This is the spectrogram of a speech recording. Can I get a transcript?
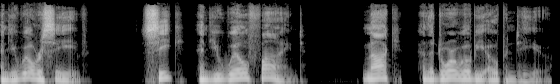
and you will receive, seek and you will find, knock and the door will be open to you.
